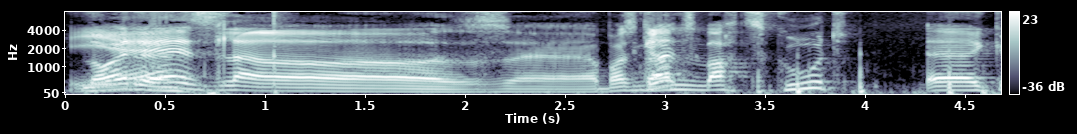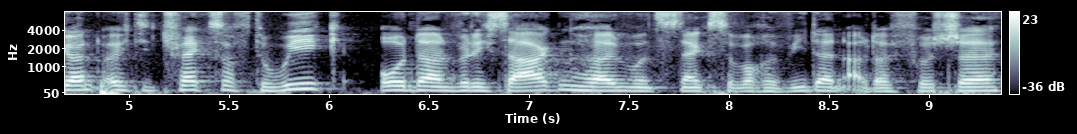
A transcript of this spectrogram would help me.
Leute. Yes, los. Äh, Boys dann macht's gut. Äh, gönnt euch die Tracks of the Week. Und dann würde ich sagen, hören wir uns nächste Woche wieder in alter Frische.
